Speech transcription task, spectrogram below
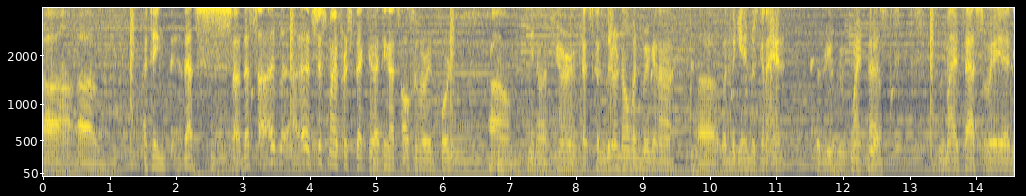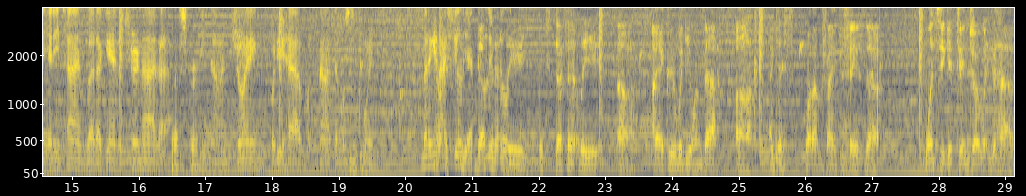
Uh, um, I think that's uh, that's uh, that's just my perspective. I think that's also very important. Um, you know, if you're because because we don't know when we're gonna uh, when the game is gonna end, so we, we might pass. Yeah. We might pass away any any time, but again, if you're not, uh, that's true. You know, enjoying what you have, whatnot, then what's the point? But again, no, I feel it's, definitely, it's definitely. Uh, I agree with you on that. Uh, I guess what I'm trying to say is that once you get to enjoy what you have,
